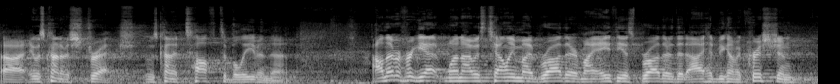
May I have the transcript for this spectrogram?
uh, it was kind of a stretch. It was kind of tough to believe in that. I'll never forget when I was telling my brother, my atheist brother, that I had become a Christian.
